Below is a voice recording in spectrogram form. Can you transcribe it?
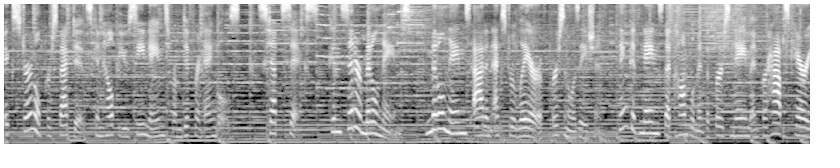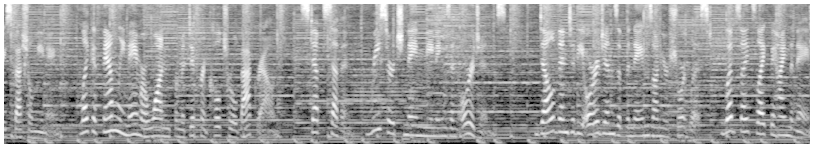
external perspectives can help you see names from different angles. Step 6. Consider middle names. Middle names add an extra layer of personalization. Think of names that complement the first name and perhaps carry special meaning, like a family name or one from a different cultural background. Step 7. Research name meanings and origins. Delve into the origins of the names on your shortlist. Websites like Behind the Name,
